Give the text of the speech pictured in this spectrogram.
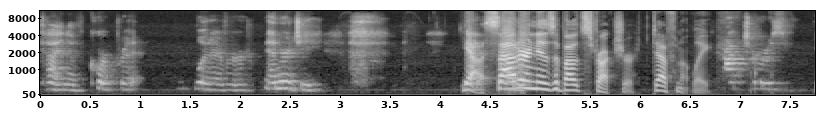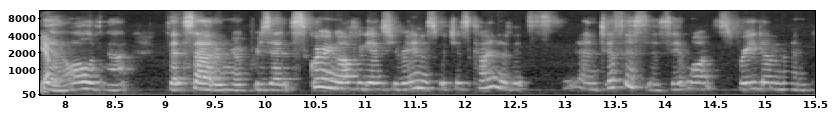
kind of corporate whatever energy. Yeah, Saturn is about structure, definitely. structures, Yep. yeah, all of that. That Saturn represents squaring off against Uranus, which is kind of its antithesis. It wants freedom and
